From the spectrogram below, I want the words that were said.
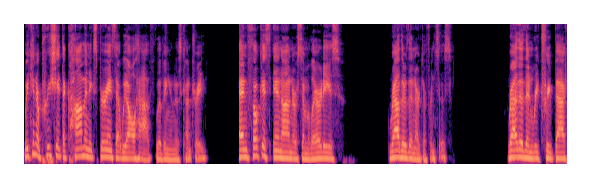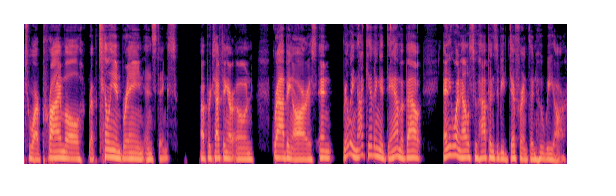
We can appreciate the common experience that we all have living in this country and focus in on our similarities rather than our differences. rather than retreat back to our primal reptilian brain instincts of protecting our own, grabbing ours, and really not giving a damn about anyone else who happens to be different than who we are.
